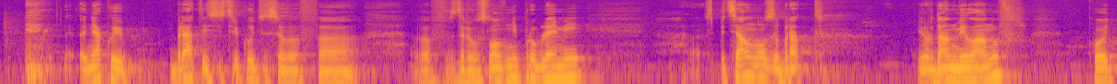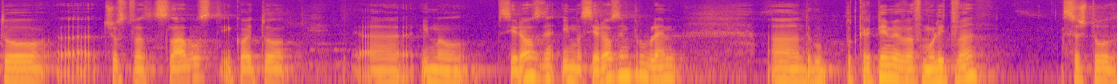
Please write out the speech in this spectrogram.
някои брати и сестри, които са в, в здравословни проблеми, специално за брат Йордан Миланов, който чувства слабост и който имал сериозен, има сериозен проблем, да го подкрепиме в молитва. Също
